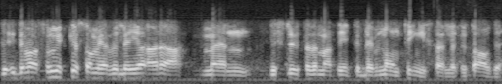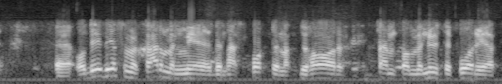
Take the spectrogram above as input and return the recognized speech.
det, det var så mycket som jag ville göra, men det slutade med att det inte blev någonting istället utav det. Eh, och det är det som är charmen med den här sporten, att du har 15 minuter på dig att,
